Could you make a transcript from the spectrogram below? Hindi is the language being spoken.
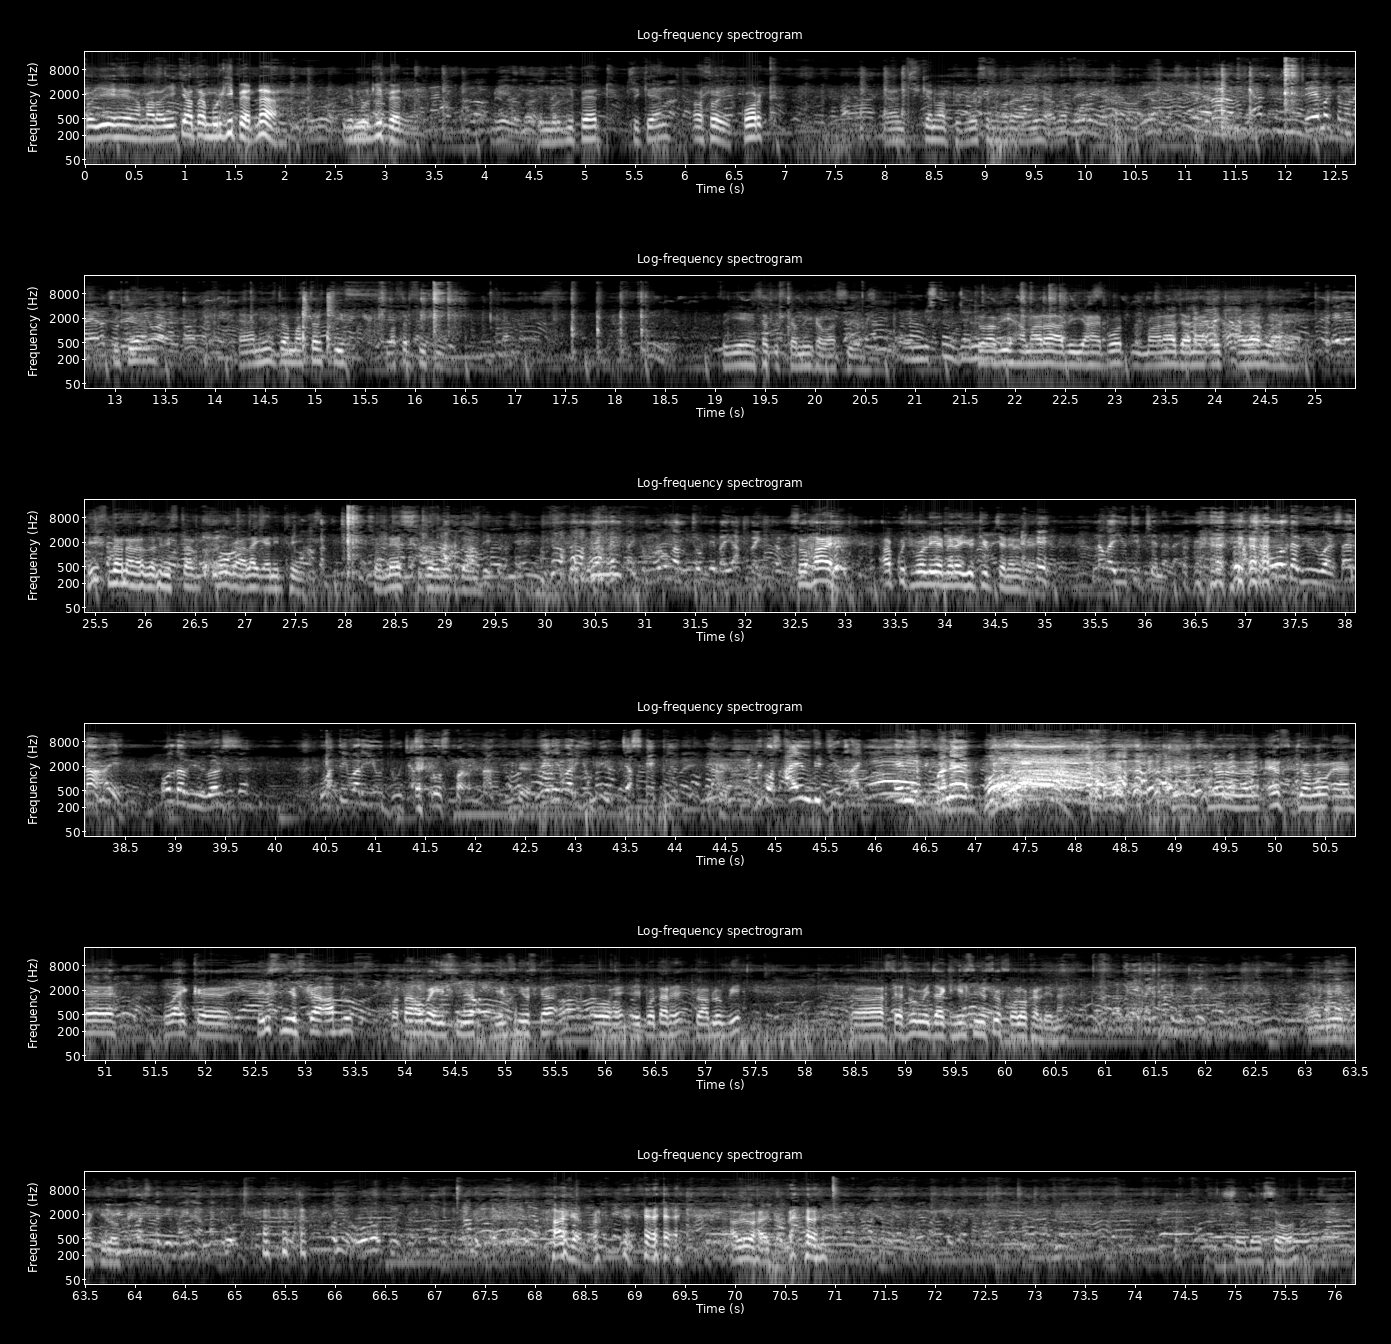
तो ये है हमारा, ये क्या था मुर्गी पेट ना? ये मुर्गी पेट। ये मुर्गी पेट, चिकन और सॉरी पोर्क एंड चिकन में प्रिपरेशन हो रहा है, ये है chicken and he the master chief master chief तो ये है सब इसका मेन खवासी है। तो अभी हमारा, अभी यहाँ बहुत माना जाना एक आया हुआ है। None other than Mr. Hoga like anything. So let's go with them. So hi, आप कुछ बोलिए मेरा YouTube चैनल में. No, my YouTube channel. Achha, all the viewers, eh, na, eh, all the viewers, whatever you do, just prosper. Na. Wherever you be, just happy. Na. Because I am with you, like anything. Mane? Guys, none other than S Jamo and uh, एक हिल्स न्यूज़ का आप लोग पता होगा हिल्स न्यूज़ हिल्स न्यूज़ का वो है रिपोर्टर है तो आप लोग भी फेसबुक में जाके हिल्स न्यूज़ को फॉलो कर देना और ये बाकी लोग हाय कर लो आप लोग हाय कर लो So that's all.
